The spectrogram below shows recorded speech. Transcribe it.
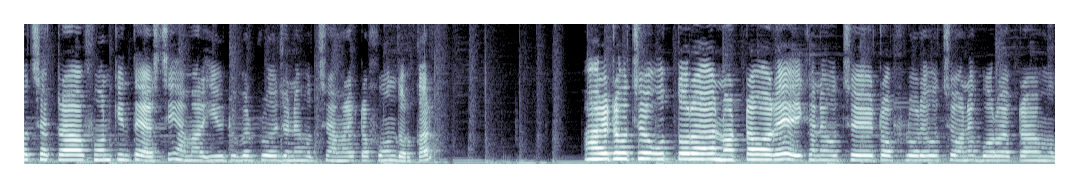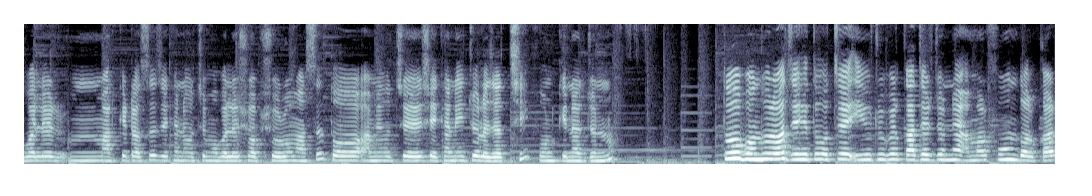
হচ্ছে একটা ফোন কিনতে আসছি। আমার ইউটিউবের প্রয়োজনে হচ্ছে আমার একটা ফোন দরকার। আর এটা হচ্ছে উত্তরা নর্থ টাওয়ারে। এখানে হচ্ছে টপ ফ্লোরে হচ্ছে অনেক বড় একটা মোবাইলের মার্কেট আছে, যেখানে হচ্ছে মোবাইলের সব শোরুম আছে। তো আমি হচ্ছে সেখানেই চলে যাচ্ছি ফোন কেনার জন্য। তো বন্ধুরা, যেহেতু হচ্ছে ইউটিউবের কাজের জন্য আমার ফোন দরকার,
